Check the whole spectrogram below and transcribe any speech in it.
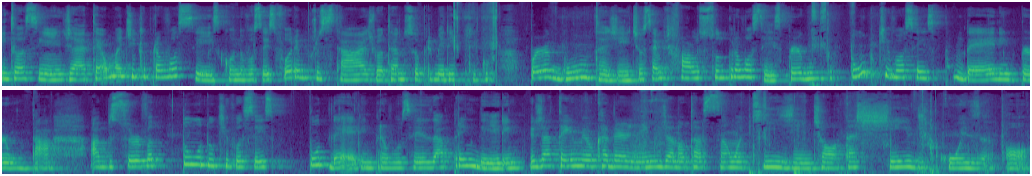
Então assim, já é até uma dica para vocês, quando vocês forem pro estágio, até no seu primeiro emprego, pergunta gente, eu sempre falo isso tudo para vocês. Pergunta tudo que vocês puderem perguntar, absorva tudo que vocês puderem, para vocês aprenderem. Eu já tenho meu caderninho de anotação aqui, gente, ó, tá cheio de coisa, ó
